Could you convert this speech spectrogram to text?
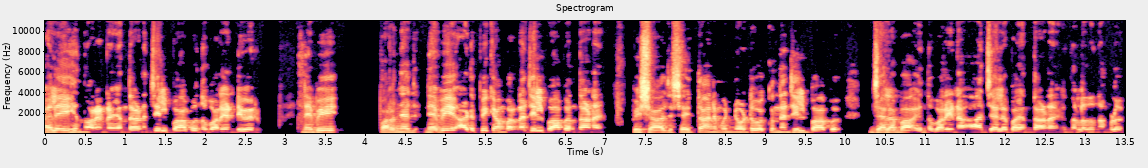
അലേഹ് എന്ന് പറയേണ്ടത് എന്താണ് ജിൽബാബ് എന്ന് പറയേണ്ടി വരും? നബി പറഞ്ഞ നബി അടുപ്പിക്കാൻ പറഞ്ഞ ജിൽബാബ് എന്താണ്? പിശാജ് ശൈത്താന് മുന്നോട്ട് വെക്കുന്ന ജിൽബാബ് ജലബ എന്ന് പറയുന്ന ആ ജലബ എന്താണ് എന്നുള്ളത് നമ്മൾ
